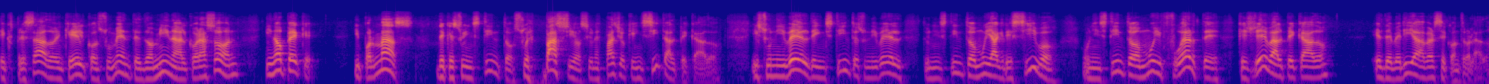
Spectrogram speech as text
expresado en que él con su mente domina al corazón y no peque. Y por más de que su instinto, su espacio, sea un espacio que incita al pecado, y su nivel de instinto es un nivel de un instinto muy agresivo, un instinto muy fuerte que lleva al pecado, él debería haberse controlado.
